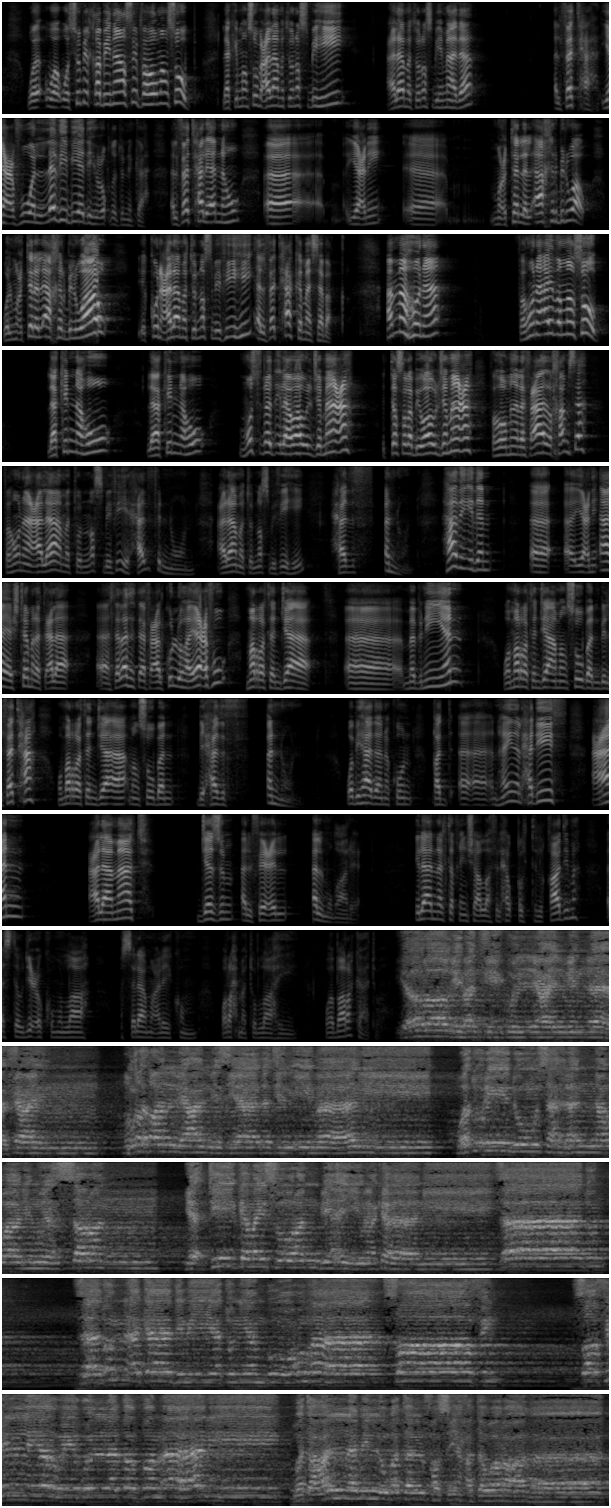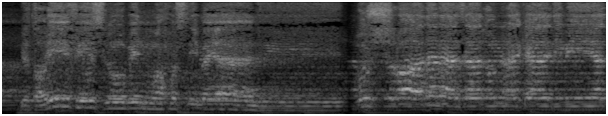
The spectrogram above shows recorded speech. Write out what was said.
وسبق بناصب فهو منصوب. لكن منصوب علامة نصبه علامة نصبه ماذا؟ الفتحة. يعفو الذي بيده عقدة النكاح. الفتحة لأنه آه يعني آه معتل الآخر بالواو. والمعتل الآخر بالواو يكون علامة النصب فيه الفتحة كما سبق. أما هنا فهنا أيضا منصوب. لكنه لكنه مسند إلى واو الجماعة اتصل بواو الجماعة فهو من الأفعال الخمسة فهنا علامة النصب فيه حذف النون. علامة النصب فيه حذف النون. هذه إذن آه، آه، يعني آية اشتملت على آه، ثلاثة أفعال كلها يعفو. مرة جاء مبنيا ومرة جاء منصوبا بالفتحة ومرة جاء منصوبا بحذف النون. وبهذا نكون قد انهينا الحديث عن علامات جزم الفعل المضارع. إلى أن نلتقي إن شاء الله في الحلقة القادمة. أستودعكم الله. والسلام عليكم ورحمة الله وبركاته. يا راغبا في كل علم نافع متطلعا لزيادة الإيمان وتريد سهلا النوال ميسرا يأتيك ميسورا بأي مكان. زاد زاد أكاديمية ينبوعها. صاف صاف ليروي غلة الظمآن. وتعلم اللغة الفصيحة ورعاها بطريف أسلوب وحسن بيان. بشرى لنا زاد أكاديمية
